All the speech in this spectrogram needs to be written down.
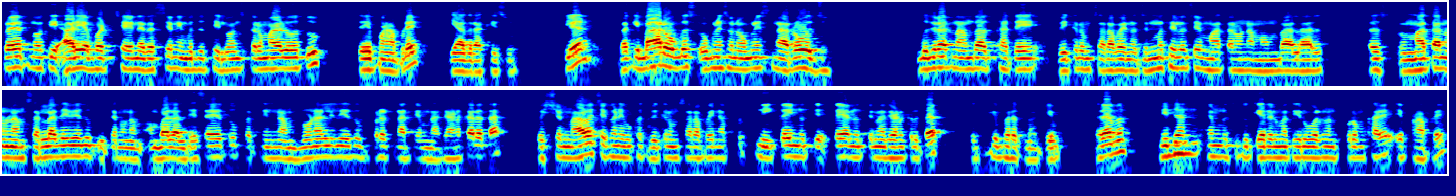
પ્રયત્નોથી આર્યભટ્ટ છે અને રશિયાની મદદથી લોન્ચ કરવામાં હતું. તો એ પણ આપણે યાદ રાખીશું. ક્લિયર બાકી બાર ઓગસ્ટ ઓગણીસો ને ઓગણીસના રોજ ગુજરાતના અમદાવાદ ખાતે વિક્રમ સારાભાઈનો જન્મ થયેલો છે. માતાનું નામ અંબાલાલ માતાનું નામ સરલાદેવી હતું, પિતાનું નામ અંબાલાલ દેસાઈ હતું, પત્નીનું નામ મૃણાલીલી હતું, ભરતનાટ્યમના જાણકાર હતા. ક્વેશ્ચનમાં આવે છે, ઘણી વખત વિક્રમ સારાભાઈના પત્ની કઈ નૃત્ય, કયા નૃત્યના જાણકાર હતા? તો કે ભરતનાટ્યમ. બરાબર? નિધન એમનું થયું કેરળમાં તિરુવનંતપુરમ ખાતે, એ પણ આપણે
